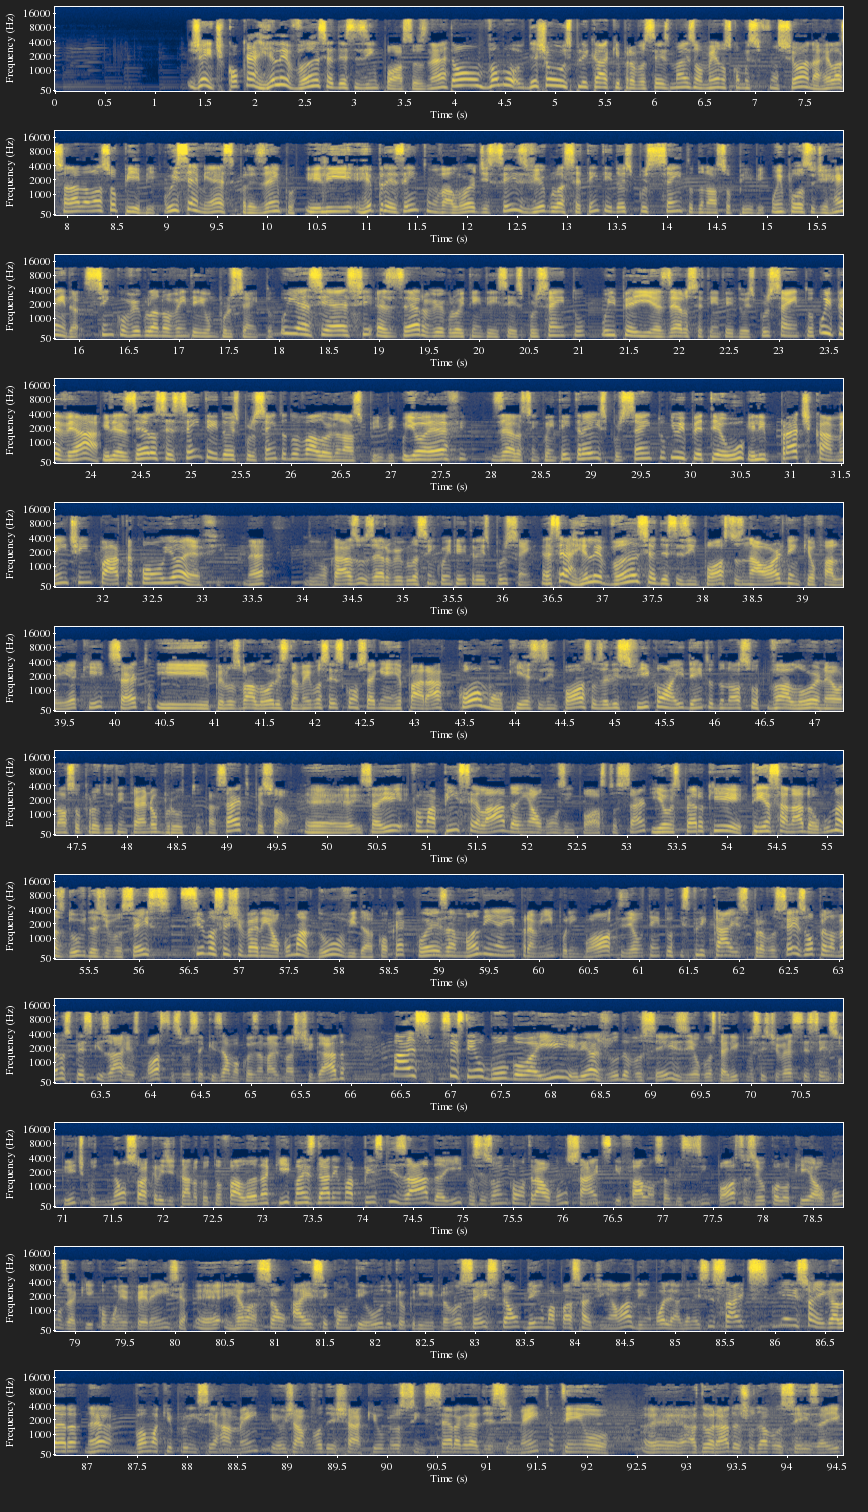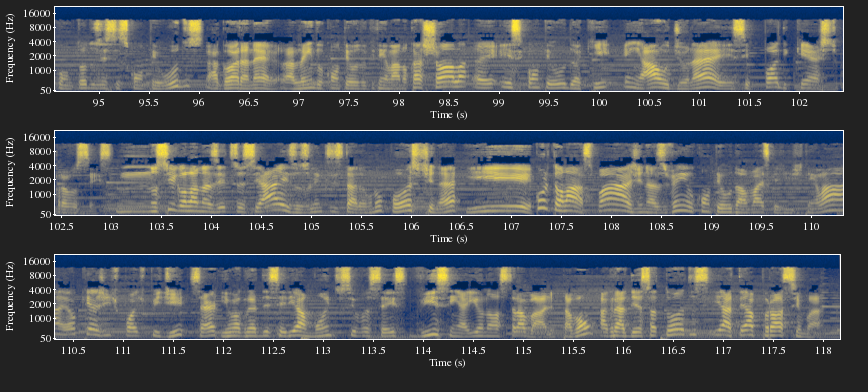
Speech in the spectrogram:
Gente, qual é a relevância desses impostos, né? Então, vamos, deixa eu explicar aqui para vocês mais ou menos como isso funciona relacionado ao nosso PIB. O ICMS, por exemplo, ele representa um valor de 6,72% do nosso PIB. O imposto de renda, 5,91%. O ISS é 0,86%, o IPI é 0,72%, o IPVA, ele é 0,62% do valor do nosso PIB. O IOF 0,53% e o IPTU ele praticamente empata com o IOF, né? No caso 0,53%. Essa é a relevância desses impostos na ordem que eu falei aqui, certo? E pelos valores também vocês conseguem reparar como que esses impostos eles ficam aí dentro do nosso valor, né, o nosso produto interno bruto, tá certo, pessoal? É, isso aí foi uma pincelada em alguns impostos, certo? E eu espero que tenha sanado algumas dúvidas de vocês. Se vocês tiverem alguma dúvida, qualquer coisa, mandem aí para mim por inbox e eu tento explicar isso para vocês ou pelo menos pesquisar a resposta, se você quiser uma coisa mais mastigada. Mas vocês têm o Google aí, ele ajuda vocês e eu gostaria que vocês tivessem senso crítico, não só acreditar no que eu tô falando aqui, mas darem uma pesquisada aí. Vocês vão encontrar alguns sites que falam sobre esses impostos. Eu coloquei alguns aqui como referência é, em relação a esse conteúdo que eu criei para vocês. Então, deem uma passadinha lá, deem uma olhada nesses sites. E é isso aí, galera, né? Vamos aqui pro encerramento. Eu já vou deixar aqui o meu sincero agradecimento. Tenho é, adorado ajudar vocês aí com todos esses conteúdos. Agora, né, além do conteúdo que tem lá no Cachola, é, esse conteúdo aqui em áudio, né, esse podcast para vocês. Nos sigam lá nas redes sociais, os links estarão no post, né, e curtam lá as páginas, venham o conteúdo a mais que a gente tem lá, é o que a gente pode pedir, certo? E eu agradeceria muito se vocês vissem aí o nosso trabalho, tá bom? Agradeço a todos e até a próxima!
